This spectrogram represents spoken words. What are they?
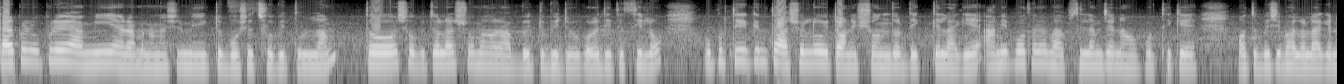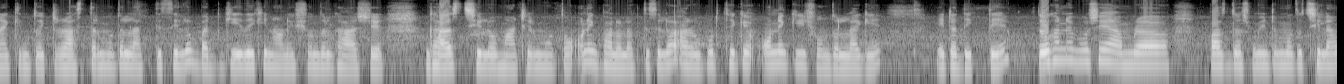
তারপর উপরে আমি আর আমার নানাসের মেয়ে একটু বসে ছবি তুললাম। তো ছবি তোলার সময় ওর আব্বু একটু ভিডিও করে দিতেছিল। উপর থেকে কিন্তু আসলেও এটা অনেক সুন্দর দেখতে লাগে। আমি প্রথমে ভাবছিলাম যে, না, উপর থেকে অত বেশি ভালো লাগে না, কিন্তু একটা রাস্তার মতো লাগতেছিল। বাট গিয়ে দেখি, না, অনেক সুন্দর ঘাসে, ঘাস ছিল, মাঠের মতো, অনেক ভালো লাগতেছিল। আর উপর থেকে অনেকই সুন্দর লাগে এটা দেখতে। তো ওখানে বসে আমরা পাঁচ, দশ মিনিটের মতো ছিলাম।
